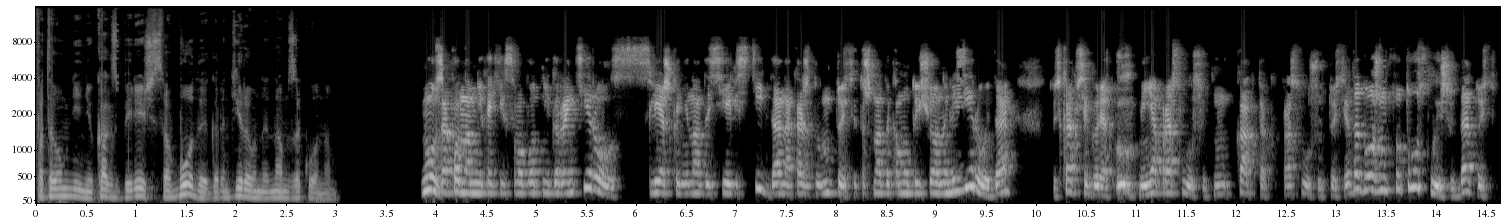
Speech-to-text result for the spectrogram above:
по твоему мнению, как сберечь свободы, гарантированные нам законом? Ну, закон нам никаких свобод не гарантировал, слежка не надо себе льстить, да, на каждую, ну, то есть это же надо кому-то еще анализировать, да, то есть как все говорят, меня прослушают, ну, как так прослушать, то есть это должен кто-то услышать, да, то есть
